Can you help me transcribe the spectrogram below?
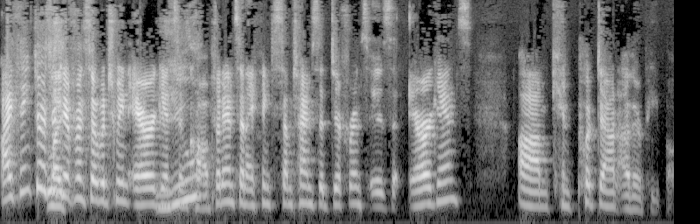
I think there's Like, a difference though between arrogance you- and confidence, and I think sometimes the difference is that arrogance um, can put down other people,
